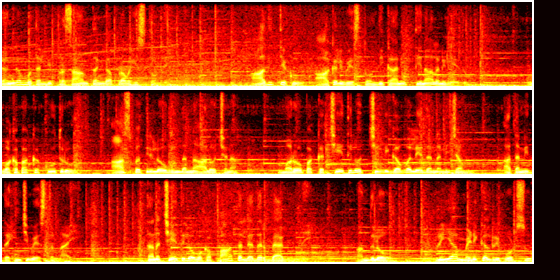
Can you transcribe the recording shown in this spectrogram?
గంగమ్మ తల్లి ప్రశాంతంగా ప్రవహిస్తోంది. ఆదిత్యకు ఆకలి వేస్తోంది కాని తినాలని లేదు. ఒకపక్క కూతురు ఆస్పత్రిలో ఉందన్న ఆలోచన మరోపక్క చేతిలో చిల్లి గవ్వ లేదన్న నిజం అతన్ని దహించి వేస్తున్నాయి. తన చేతిలో ఒక పాత లెదర్ బ్యాగ్ ఉంది. అందులో ప్రియా మెడికల్ రిపోర్ట్సు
